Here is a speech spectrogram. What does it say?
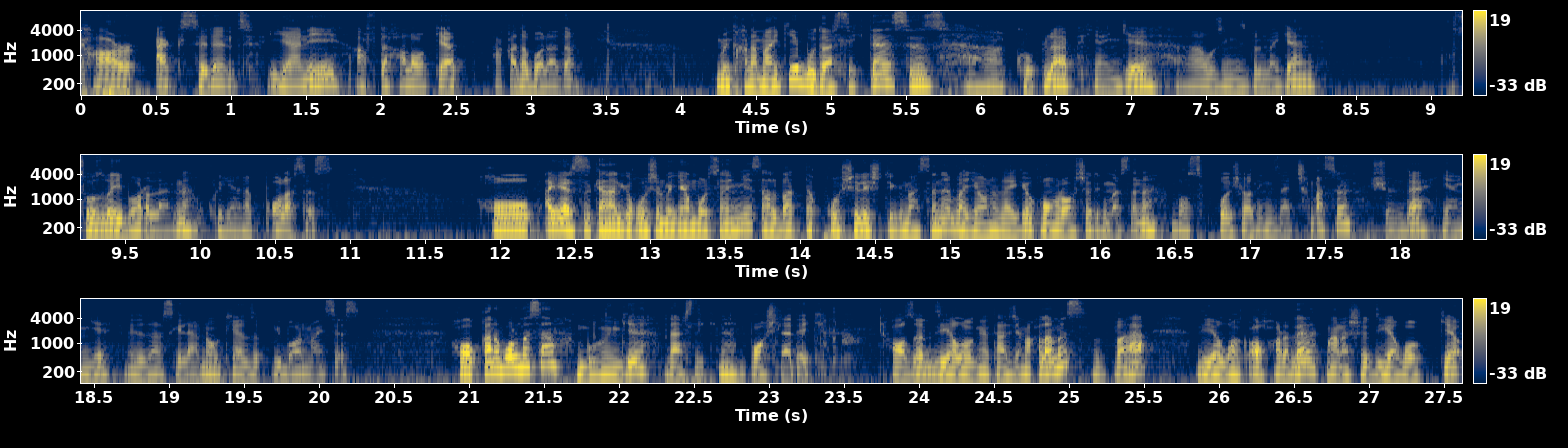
car accident, ya'ni avtohalokat haqida bo'ladi. Umid qilamanki, bu darslikdan siz ko'plab yangi o'zingiz bilmagan so'z va iboralarni o'rganib olasiz. Xo'p, agar siz kanalga qo'shilmagan bo'lsangiz, albatta qo'shilish tugmasini va yonidagi qo'ng'iroqcha tugmasini bosib qo'yish yodingizdan chiqmasin. Shunda yangi video darsliklarni o'tkazib yubormaysiz. Xo'p, qani bo'lmasam, bugungi darslikni boshladik. Hozir dialogni tarjima qilamiz va dialog oxirida mana shu dialogga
